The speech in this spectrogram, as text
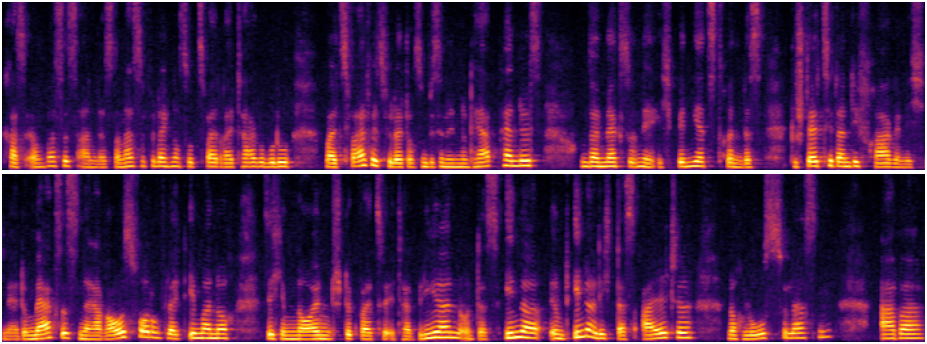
krass, irgendwas ist anders. Dann hast du vielleicht noch so zwei, drei Tage, wo du mal zweifelst, vielleicht auch so ein bisschen hin und her pendelst und dann merkst du, nee, ich bin jetzt drin. Das, du stellst dir dann die Frage nicht mehr. Du merkst, es ist eine Herausforderung, vielleicht immer noch, sich im Neuen ein Stück weit zu etablieren und, das inner, und innerlich das Alte noch loszulassen, aber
